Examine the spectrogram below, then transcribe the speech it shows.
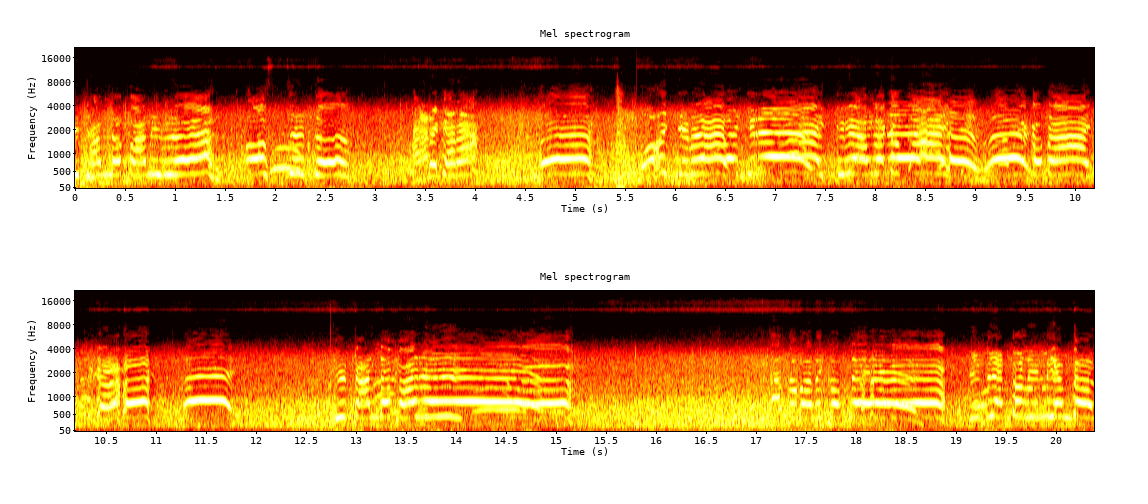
কি ঠান্ডা পানি রে অস্থির। আরে কারা! ওই কিরে কিরে কিরে আমরা কোথায়? আমরা কোথায়? কি ঠান্ডা পানি? এত পানি করতে Indian ton Indian ton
